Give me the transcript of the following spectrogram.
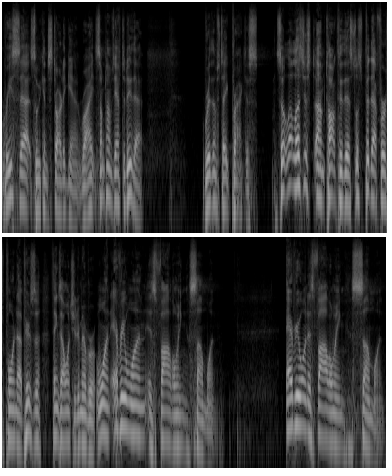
reset so we can start again, right? Sometimes you have to do that. Rhythms take practice. So let, us just um, talk through this. Let's put that first point up. Here's the things I want you to remember. One, everyone is following someone. Everyone is following someone.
